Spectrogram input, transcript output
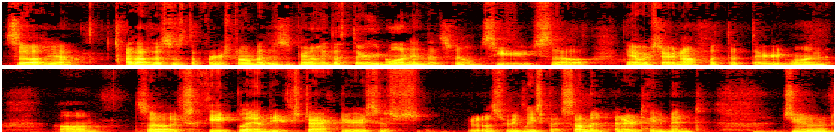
So yeah, I thought this was the first one, but this is apparently the third one in this film series. So yeah, we're starting off with the third one. Um, so Escape Plan: The Extractors is was released by Summit Entertainment, June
